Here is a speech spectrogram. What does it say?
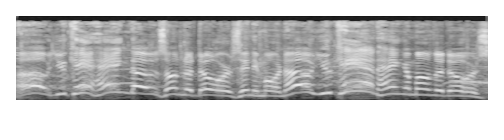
Oh, you can't hang those on the doors anymore. No, you can hang them on the doors.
